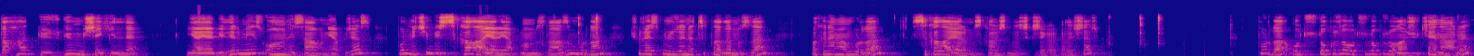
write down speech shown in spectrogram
daha düzgün bir şekilde yayabilir miyiz? Onun hesabını yapacağız. Bunun için bir skala ayarı yapmamız lazım. Buradan şu resmin üzerine tıkladığımızda bakın hemen burada skala ayarımız karşımıza çıkacak arkadaşlar. Burada 39'a 39 olan şu kenarı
